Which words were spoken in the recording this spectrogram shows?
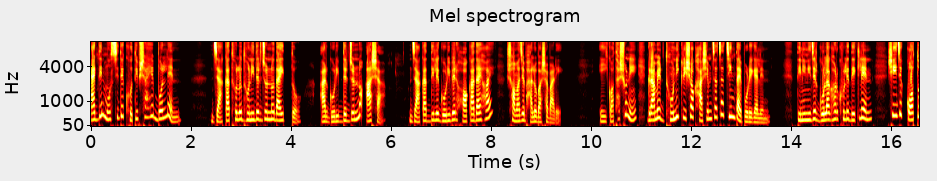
একদিন মসজিদে খতিব সাহেব বললেন, জাকাত হলো ধনীদের জন্য দায়িত্ব আর গরিবদের জন্য আশা। জাকাত দিলে গরিবের হক আদায় হয়, সমাজে ভালোবাসা বাড়ে। এই কথা শুনে গ্রামের ধনী কৃষক হাসেম চাচা চিন্তায় পড়ে গেলেন। তিনি নিজের গোলাঘর খুলে দেখলেন, সেই যে কত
